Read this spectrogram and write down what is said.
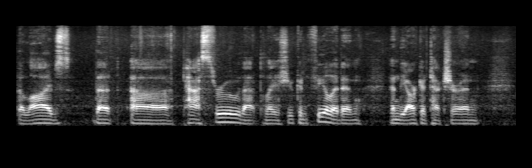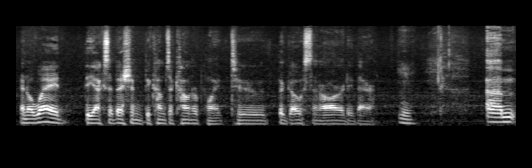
the lives that uh, pass through that place. You can feel it in, in the architecture, and in a way, the exhibition becomes a counterpoint to the ghosts that are already there. Mm. Um,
